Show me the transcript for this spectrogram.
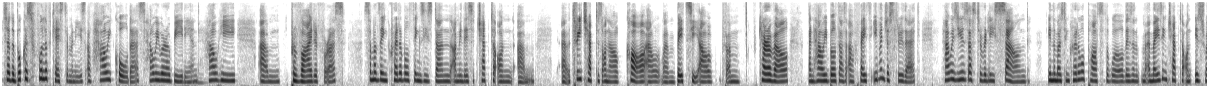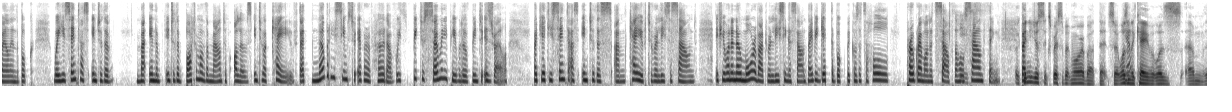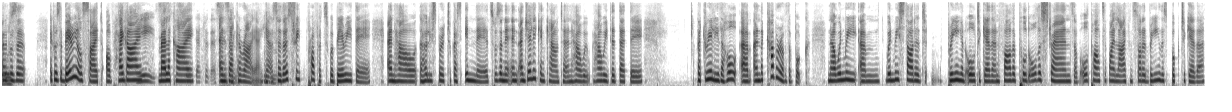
So the book is full of testimonies of how he called us, how we were obedient, how he um, provided for us, some of the incredible things he's done. I mean, there's a chapter on um, uh, three chapters on our car, our um, Betsy, our um, caravel, and how he built us our faith, even just through that. How he's used us to release sound in the most incredible parts of the world. There's an amazing chapter on Israel in the book where he sent us into the in the into the bottom of the Mount of Olives into a cave that nobody seems to ever have heard of. We speak to so many people who have been to Israel, but yet he sent us into this um, cave to release a sound. If you want to know more about releasing a sound, maybe get the book because it's a whole program on itself, the whole Yes. sound thing. Uh, But- Can you just express a bit more about that? So it wasn't Yeah. a cave; it was. Um, there it was a it was a burial site of Haggai, Yes, Malachi, yes, that's what that's and happened. Zechariah. Yeah, Mhm. so those three prophets were buried there, and how the Holy Spirit took us in there. It was an, an angelic encounter, and how we how we did that there. But really, the whole um, and the cover of the book. Now, when we um, when we started bringing it all together, and Father pulled all the strands of all parts of my life and started bringing this book together,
